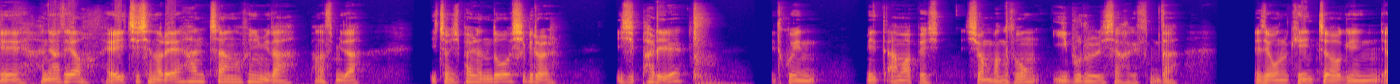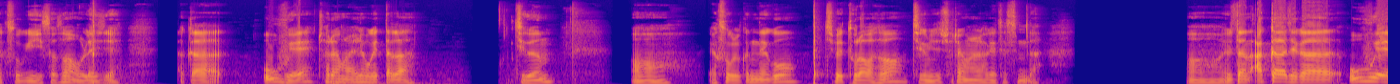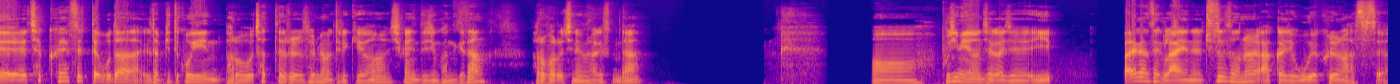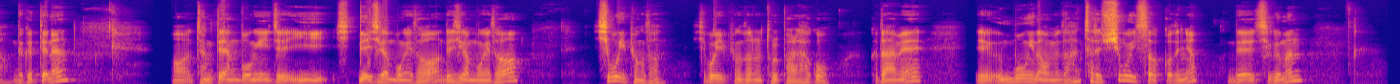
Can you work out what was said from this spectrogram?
예, 안녕하세요. H채널의 한창훈입니다. 반갑습니다. 2018년도 11월 28일 비트코인 및 암호화폐 시- 시황방송 2부를 시작하겠습니다. 이제 오늘 개인적인 약속이 있어서 원래 이제 아까 오후에 촬영을 하려고 했다가 지금 어, 약속을 끝내고 집에 돌아와서 지금 이제 촬영을 하게 됐습니다. 어, 일단 아까 제가 오후에 체크했을 때보다 일단 비트코인 바로 차트를 설명을 드릴게요. 시간이 늦은 관계상 바로 바로 진행을 하겠습니다. 어, 보시면 제가 이제 이 빨간색 라인을 추세선을 아까 이제 오후에 그려놨었어요. 근데 그때는 어, 장대 양봉이 이제 이 4시간 봉에서 4시간 봉에서 15이평선, 15이평선을 돌파를 하고 그 다음에 음봉이 나오면서 한 차례 쉬고 있었거든요. 근데 지금은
